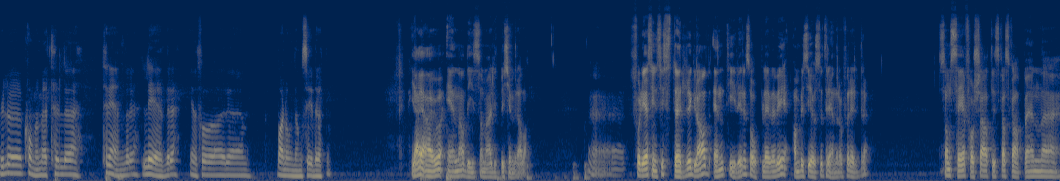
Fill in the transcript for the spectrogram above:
vil du komme med til uh, trenere, ledere innenfor uh, barne- og ungdomsidretten? Jeg er jo en av de som er litt bekymra, da. Uh, fordi jeg syns i større grad enn tidligere så opplever vi ambisiøse trenere og foreldre som ser for seg at de skal skape en eh,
